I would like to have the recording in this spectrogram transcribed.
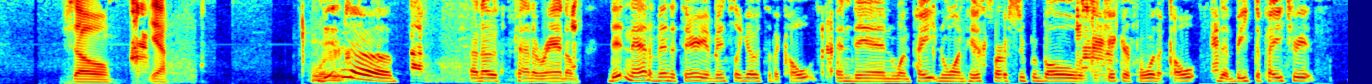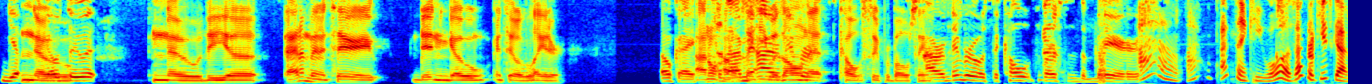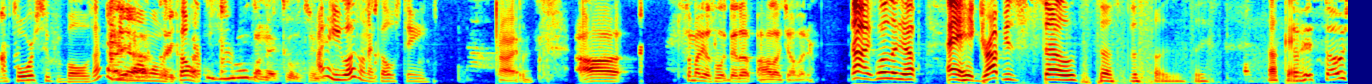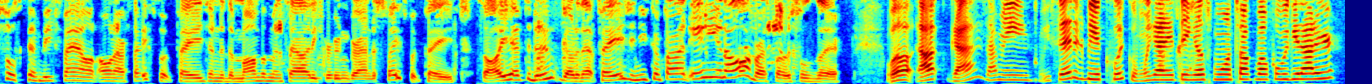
So yeah, Didn't uh, I know it's kind of random. Didn't Adam Vinatieri eventually go to the Colts? And then when Peyton won his first Super Bowl, was the kicker for the Colts that beat the Patriots get to go through it? No, the uh, Adam Vinatieri didn't go until later. Okay, I don't, 'Cause I don't me- think he was on that Colts Super Bowl team. I remember it was the Colts versus the Bears. I don't, I, don't, I think he was. I think he's gotten four Super Bowls. I think he Yeah, won one with the I Colts. think he was on that Colts team. I think he was on that Colts team. All right. Uh, somebody else looked that up. I'll let y'all later. All right, we'll look it up. Hey, hey drop your so. Okay. So his socials can be found on our Facebook page under the Mamba Mentality Gruden Grindas Facebook page. So all you have to do, go to that page and you can find any and all of our socials there. Well, uh, guys, I mean, we said it'd be a quick one. We got anything else we want to talk about before we get out of here?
